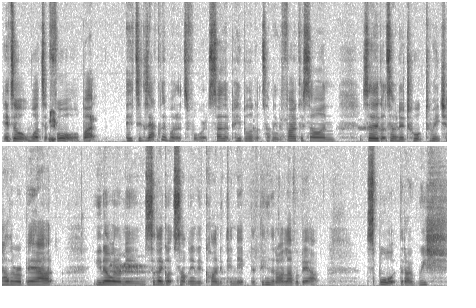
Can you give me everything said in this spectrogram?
it's all. What's it for? But it's exactly what it's for. It's so that people have got something to focus on, so they've got something to talk to each other about. You know what I mean? So they got something to kind of connect. The thing that I love about sport that I wish,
